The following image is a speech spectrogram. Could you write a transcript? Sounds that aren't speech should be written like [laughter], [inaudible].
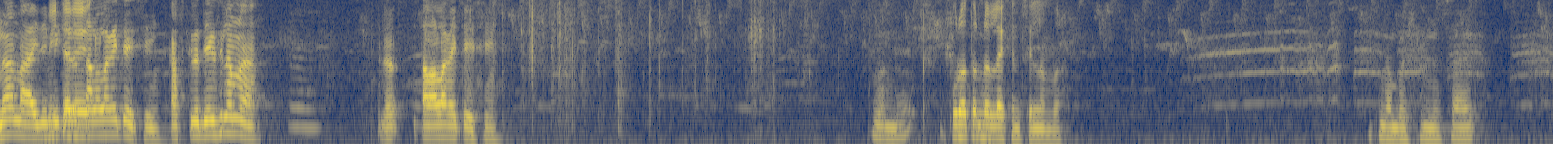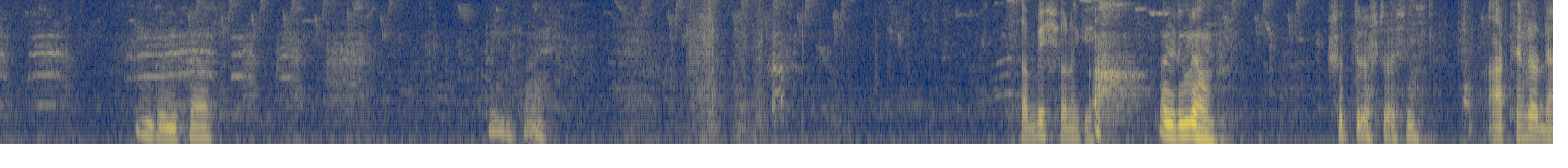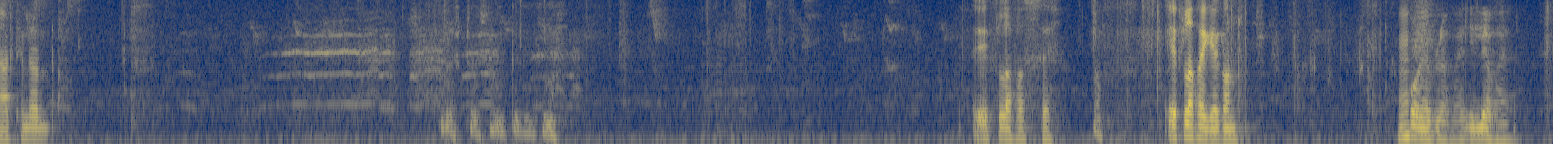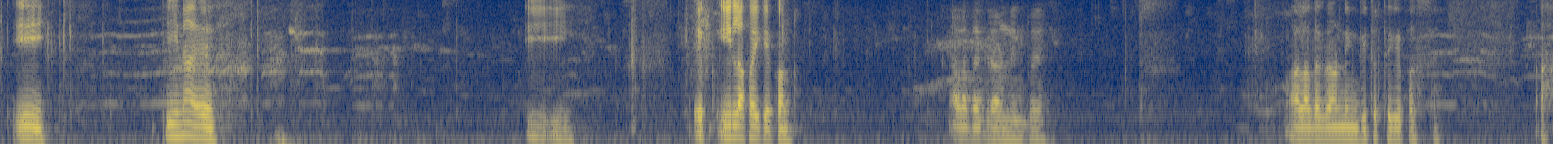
না না এই যে মিটারে তালা লাগাইতে আইছি কাজ করে দিয়েছিলাম না? এটা তালা লাগাইতে আইছি পুরাতনটা লেখেন সিল নাম্বার। নম্বর শূন্য চার। দুই পাঁচ। তিন ছয় ছাব্বিশশো নাকি? রিডিং না সত্তর অষ্টআশি। আর্থিন রোড আর্থিন রোড। অষ্টআশি দেখছি এ ফ্লাফ আসছে। এ কি এখন। হুম? ওই ইলে ভাই ই ই। না এফ। ই ই। ই লাফাই কে এখন। আলাদা গ্রাউন্ডিং ভাই। আলাদা গ্রাউন্ডিং ভিতর থেকে পাচ্ছে।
